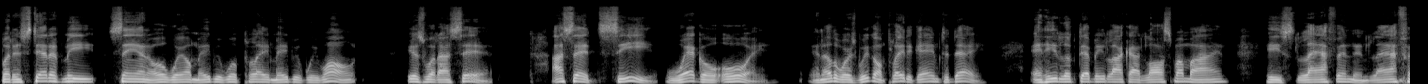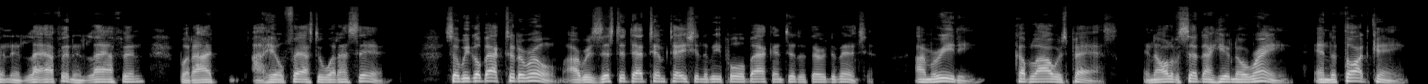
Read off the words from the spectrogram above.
But instead of me saying, Oh, well, maybe we'll play, maybe we won't, here's what I said. I said, See, wego oi. In other words, we're going to play the game today. And he looked at me like I'd lost my mind. He's laughing and laughing and laughing and laughing, but I I held fast to what I said. So we go back to the room. I resisted that temptation to be pulled back into the third dimension. I'm reading. A couple hours pass, and all of a sudden I hear no rain. And the thought came.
